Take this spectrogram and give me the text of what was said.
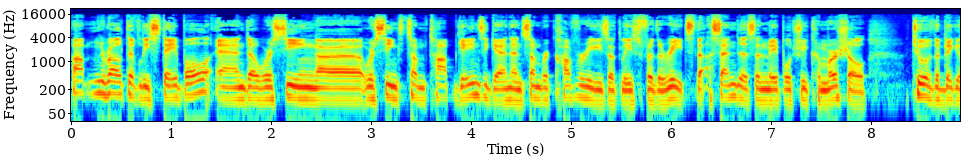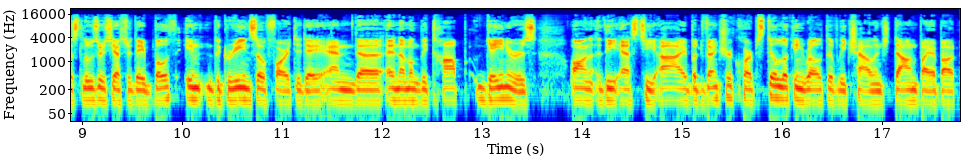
um, relatively stable, and uh, we're seeing uh, we're seeing some top gains again and some recoveries at least for the REITs. The Ascendas and Mapletree Commercial two of the biggest losers yesterday, both in the green so far today, and uh, and among the top gainers on the STI. But Venture Corp still looking relatively challenged, down by about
